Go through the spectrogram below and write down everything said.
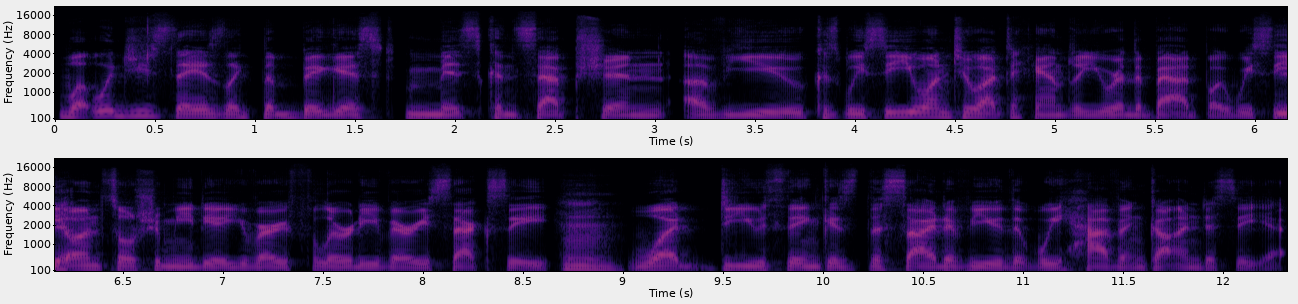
what would you say is like the biggest misconception of you? Because we see you on Too Hot to Handle. You are the bad boy. We see you on social media. You're very flirty, very sexy. Mm. What do you think is the side of you that we haven't gotten to see yet?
